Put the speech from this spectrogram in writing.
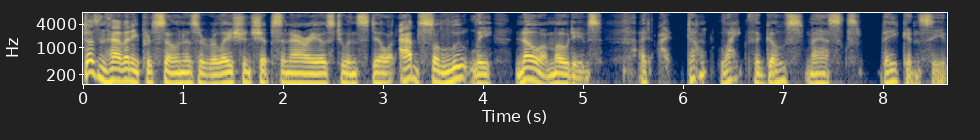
Doesn't have any personas or relationship scenarios to instill. Absolutely no emotives. I, I don't like the ghost mask's vacancy,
